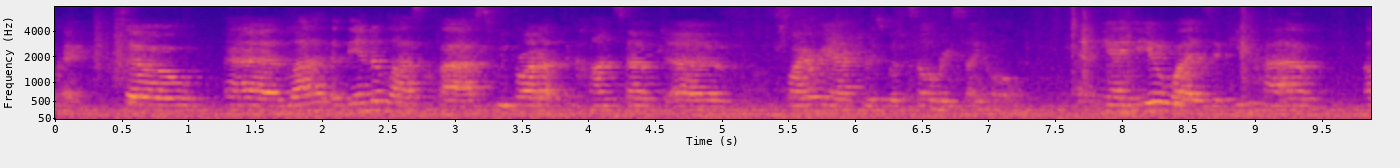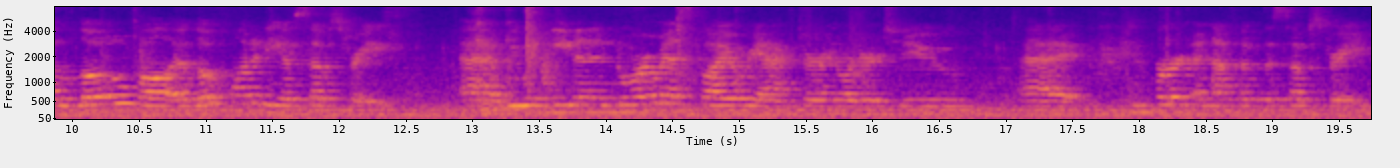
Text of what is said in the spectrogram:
Okay, so, uh, la- at the end of last class, we brought up the concept of bioreactors with cell recycle. And the idea was if you have a low vol, a low quantity of substrate, uh, we would need an enormous in order to, uh, convert enough of the substrate.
